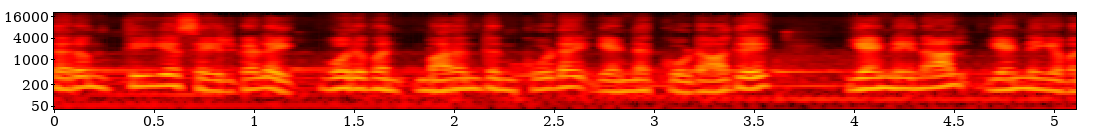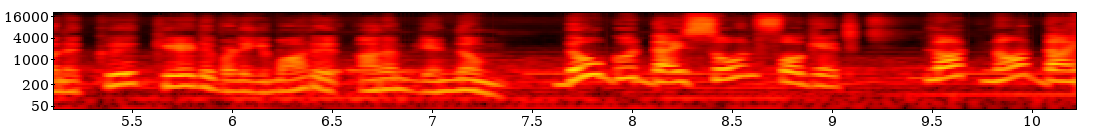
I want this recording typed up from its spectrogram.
தரும் தீய செயல்களை ஒருவன் மறந்தும் கூட எண்ணக்கூடாது எண்ணினால் எண்ணியவனுக்கு கேடு விளையுமாறு அறம் எண்ணும் Though good thy soul forget, plot not thy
